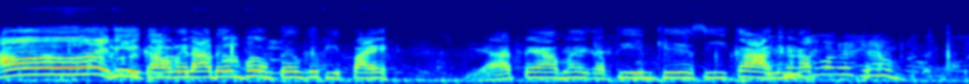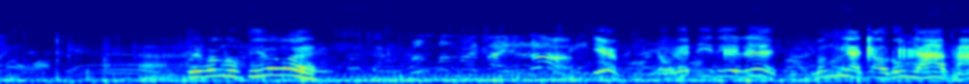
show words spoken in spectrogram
เอ้ยที่เก่าเวลาเดิมเพิ่มเติมคือผิดไป เสียแต้มให้กับทีม KC9 อยู่นะครับเด็กบังลูกตีบ้างเว้ยเจ็บเจ้าเฮ็ดดีดีๆเลยมึงเมียเจ้าดมยาทา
